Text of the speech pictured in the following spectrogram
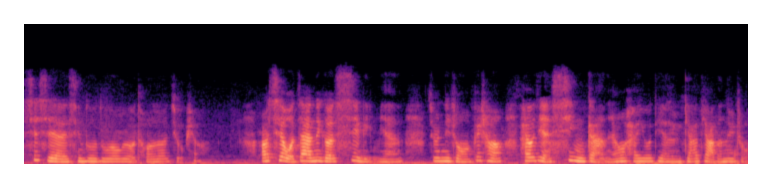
谢谢星多多为我投了九票，而且我在那个戏里面就是那种非常还有点性感，然后还有点嗲嗲的那种，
